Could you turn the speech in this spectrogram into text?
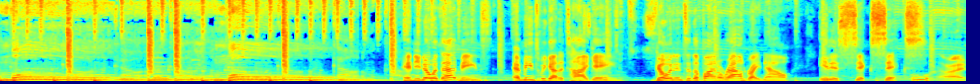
Moo. Moo. And you know what that means? That means we got a tie game. Going into the final round right now, it is 6 6. All right.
